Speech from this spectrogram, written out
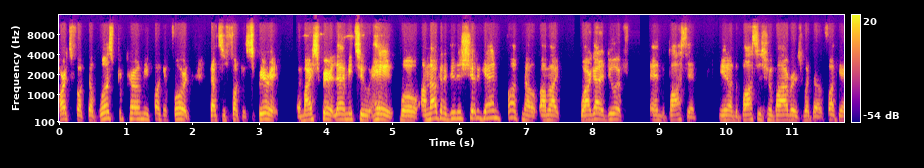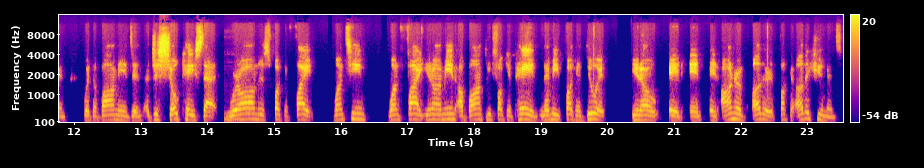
heart's fucked up, what's preparing me fucking forward. That's the fucking spirit. And my spirit led me to, hey, well, I'm not gonna do this shit again. Fuck no. I'm like, well, I gotta do it in Boston. You know, the Boston survivors with the fucking with the bombings and just showcase that we're mm. all in this fucking fight. One team, one fight. You know what I mean? A bond through fucking pain. Let me fucking do it. You know, in in in honor of other fucking other humans,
